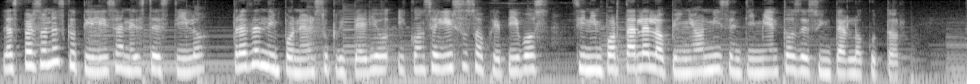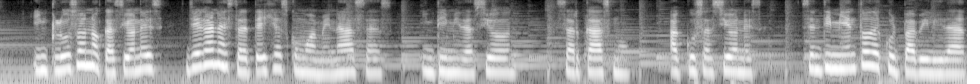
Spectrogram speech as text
Las personas que utilizan este estilo tratan de imponer su criterio y conseguir sus objetivos sin importarle la opinión ni sentimientos de su interlocutor. Incluso en ocasiones llegan a estrategias como amenazas, intimidación, sarcasmo, acusaciones, sentimiento de culpabilidad,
